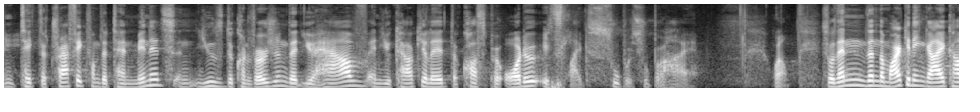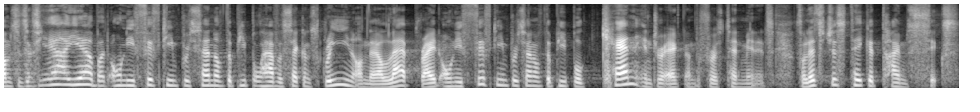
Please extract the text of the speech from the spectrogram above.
and take the traffic from the 10 minutes and use the conversion that you have and you calculate the cost per order, it's like super, super high. Well, so then, then the marketing guy comes and says, yeah, yeah, but only 15% of the people have a second screen on their lap, right? Only 15% of the people can interact in the first 10 minutes. So let's just take it times six.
